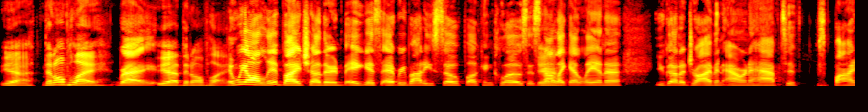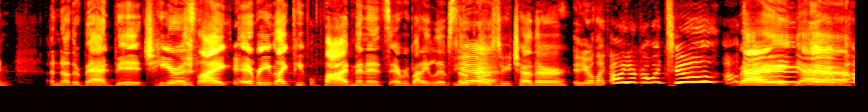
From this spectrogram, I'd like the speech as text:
Yeah, they don't mm-hmm. play. Right. Yeah, they don't play. And we all live by each other. In Vegas, everybody's so fucking close. It's Yeah. not like Atlanta. You got to drive an hour and a half to find another bad bitch. Here, it's like every like people five minutes. Everybody lives so Yeah. close to each other. and you're like, oh, you're going too? Okay. Right, yeah. we're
